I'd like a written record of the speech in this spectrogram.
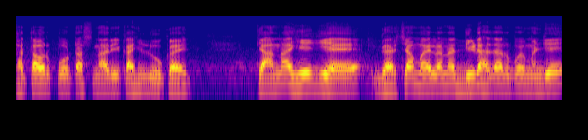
हातावर पोट असणारी काही लोक आहेत त्यांना हे जे आहे घरच्या महिलांना दीड हजार रुपये म्हणजे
